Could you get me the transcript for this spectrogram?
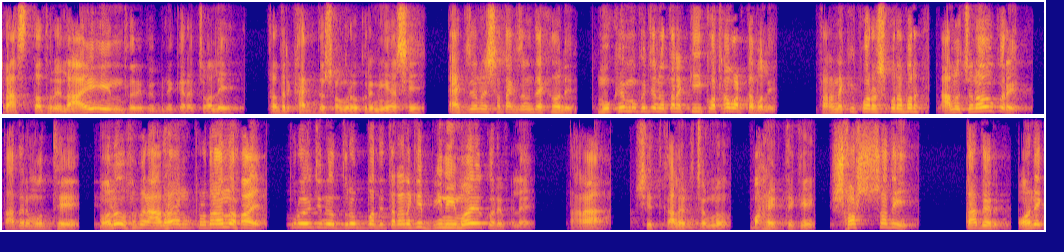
রাস্তা ধরে, লাইন ধরে পিপলিকারা চলে, তাদের খাদ্য সংগ্রহ করে নিয়ে আসে। একজনের সাথে একজন দেখা হলে মুখে মুখে যেন তারা কি কথাবার্তা বলে। তারা নাকি পরস্পর আবার আলোচনাও করে। তাদের মধ্যে মনোভাবের আদান প্রদান হয়। প্রয়োজনীয় দ্রব্যাদি তারা নাকি বিনিময় করে ফেলে। তারা শীতকালের জন্য বাহির থেকে শস্যাদি তাদের অনেক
